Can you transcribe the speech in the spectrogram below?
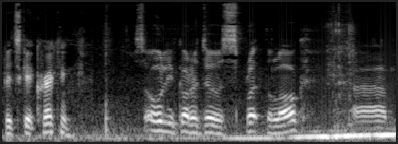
let's get cracking. So all you've got to do is split the log. Um,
